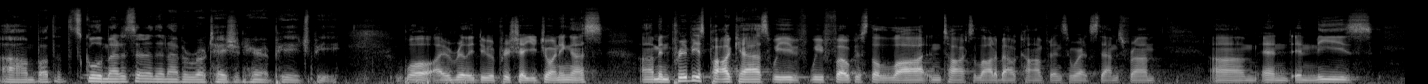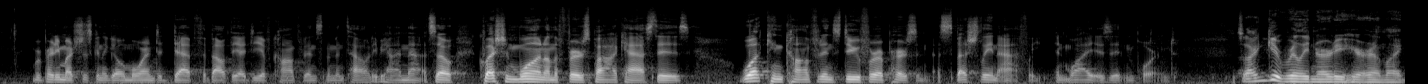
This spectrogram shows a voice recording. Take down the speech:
um, both at the School of Medicine, and then I have a rotation here at PHP. Well, I really do appreciate you joining us. Um, in previous podcasts, we've we've focused a lot and talked a lot about confidence and where it stems from. Um, and in these, we're pretty much just going to go more into depth about the idea of confidence and the mentality behind that. So, question one on the first podcast is, what can confidence do for a person, especially an athlete, and why is it important? So I can get really nerdy here and like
